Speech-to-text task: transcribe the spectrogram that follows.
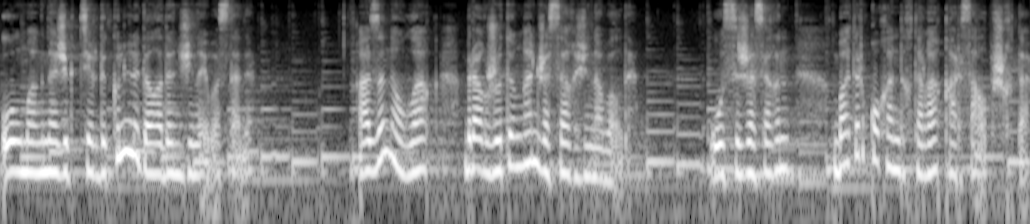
Ол маңына жігіттерді күллі даладан жинай бастады. Азын аулақ бірақ жұтынған жасақ жинап алды. Осы жасағын батыр қоқандықтарға қарсы алып шықты.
